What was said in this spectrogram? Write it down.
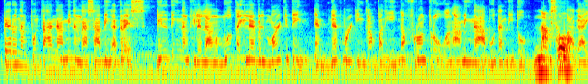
Pero nang puntahan namin ang nasabing address, building ng kilalang multi-level marketing and networking company na Front Row ang aming naabutan dito. Nako! Isang bagay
